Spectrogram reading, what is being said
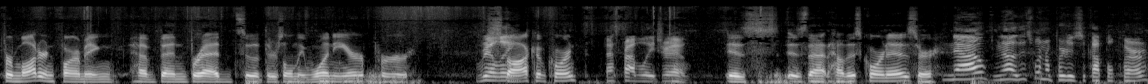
for modern farming have been bred so that there's only one ear per Really? stalk of corn. That's probably true. Is is that how this corn is, or No, no, this one will produce a couple per.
